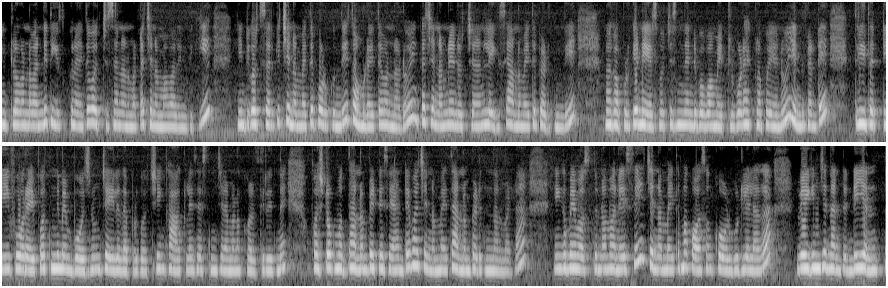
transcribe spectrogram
ఇంట్లో ఉన్నవన్నీ తీసుకుని అయితే వచ్చేసాను అనమాట చిన్నమ్మ వాళ్ళ ఇంటికి. ఇంటికి వచ్చేసరికి చిన్నమ్మ అయితే పడుకుంది తమ్ముడు అయితే ఉన్నాడు. ఇంకా చిన్నమ్మ నేను వచ్చానని లెగిసి అన్నం అయితే పెడుతుంది. నాకు అప్పటికే నీరసం వచ్చేసిందండి బాబా మెట్లు కూడా ఎక్కలపోయాను ఎందుకంటే త్రీ థర్టీ ఫోర్ అయిపోతుంది మేము భోజనం చేయలేదు అప్పటికి వచ్చి. ఇంకా ఆకలి వేసేస్తుంది చిన్నమ్మ నాకు కళ్ళు తిరుగుతున్నాయి. ఫస్ట్ ఒక ముద్ద అన్నం పెట్టేసే అంటే మా చిన్నమ్మ అయితే అన్నం పెడుతుంది అనమాట ఇంకా మేము వస్తున్నాం అనేసి చిన్నమ్మ అయితే మా కోసం కోడిగుడ్లు ఇలాగా వేగించిందంటండి. ఎంత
